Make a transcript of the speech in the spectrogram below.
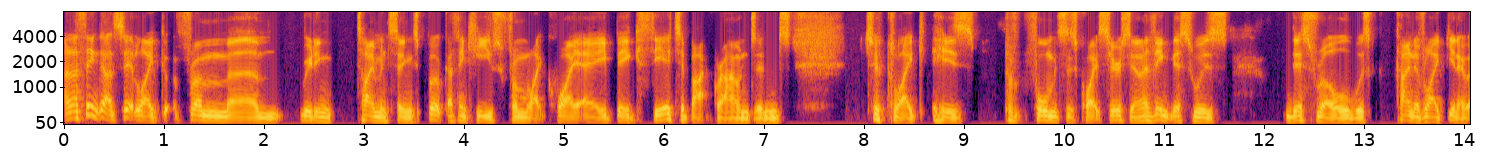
And I think that's it. Like from um, reading Timon Singh's book, I think he's from like quite a big theatre background and took like his performances quite seriously. And I think this was this role was kind of like you know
